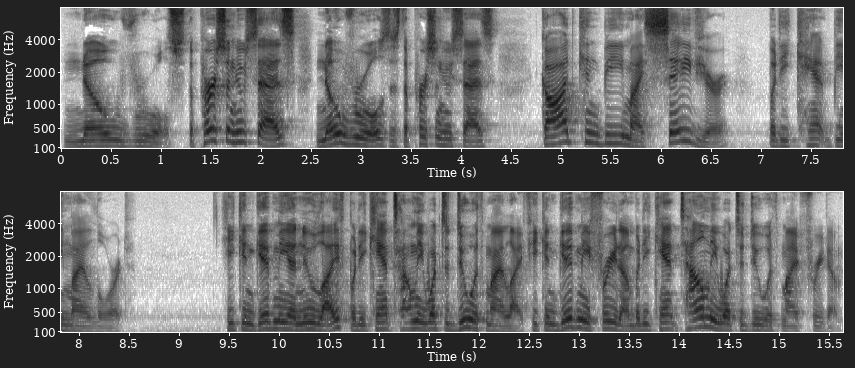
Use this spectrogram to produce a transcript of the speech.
no rules. The person who says no rules is the person who says God can be my savior, but he can't be my lord. He can give me a new life, but he can't tell me what to do with my life. He can give me freedom, but he can't tell me what to do with my freedom.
